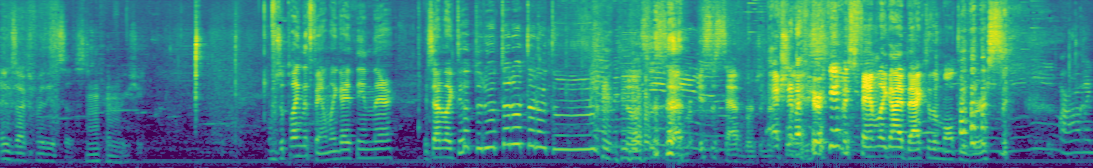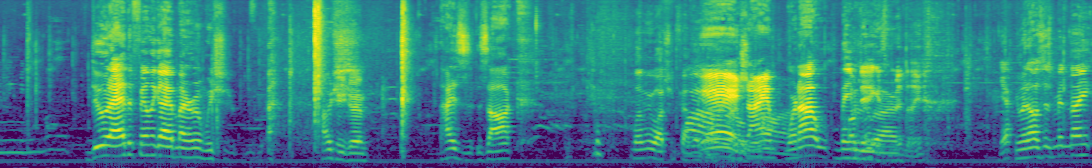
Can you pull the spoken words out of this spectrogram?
Things X for the assist. Mhm. Appreciate. It. Was it playing the Family Guy theme there? It sounded like do do do do do do do. No, it's the sad. It's the sad version. that Actually, my plays. favorite game is Family Guy Back to the Multiverse. Dude, I had the Family Guy in my room. We should. How TJ? Hi, Z- Zoc. Let me watch it. Family Guy. Yeah, Oh, Giant. We're not. Maybe Oh dang, we are. it's midnight. You know what else is midnight?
